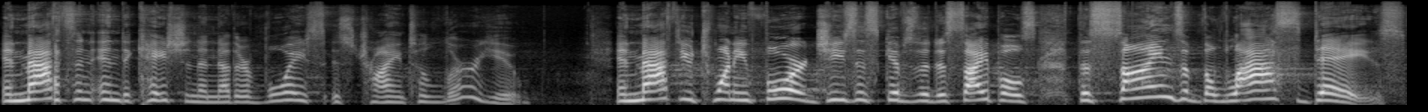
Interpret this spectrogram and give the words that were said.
In Matthew, that's an indication another voice is trying to lure you. In Matthew 24, Jesus gives the disciples the signs of the last days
